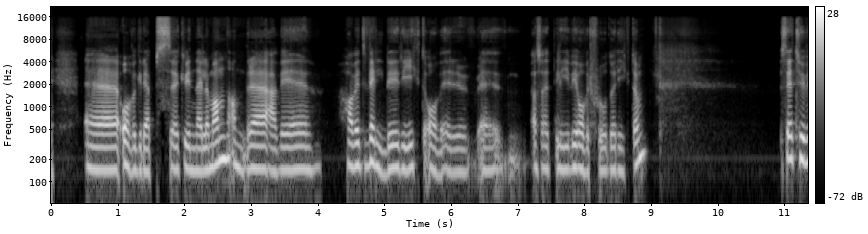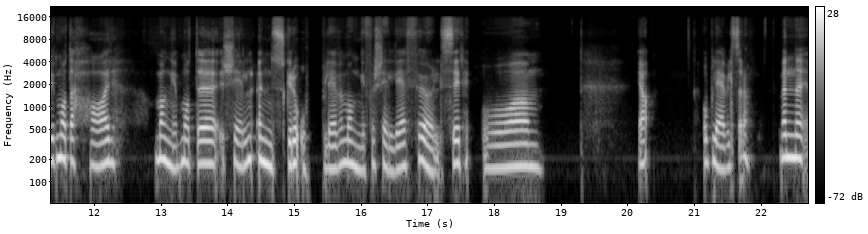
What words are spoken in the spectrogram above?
eh, overgrepskvinne eller mann, andre er vi har vi et veldig rikt over eh, Altså et liv i overflod og rikdom. Så jeg tror vi på en måte har mange på en måte Sjelen ønsker å oppleve mange forskjellige følelser og ja, opplevelser, da. Men eh,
